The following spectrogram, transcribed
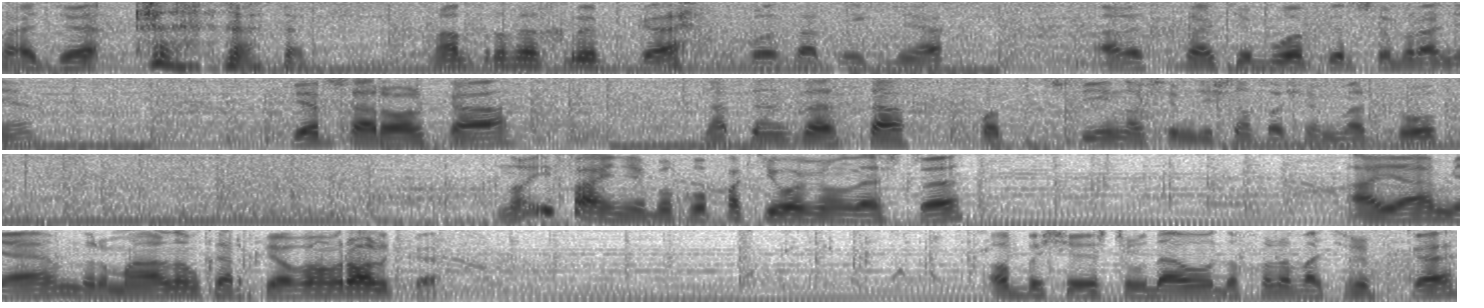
Słuchajcie, mam trochę chrypkę po ostatnich dniach, ale słuchajcie, było pierwsze branie. Pierwsza rolka na ten zestaw spod trzcin 88 metrów. No i fajnie, bo chłopaki łowią leszcze, a ja miałem normalną karpiową rolkę. Oby się jeszcze udało doholować rybkę.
